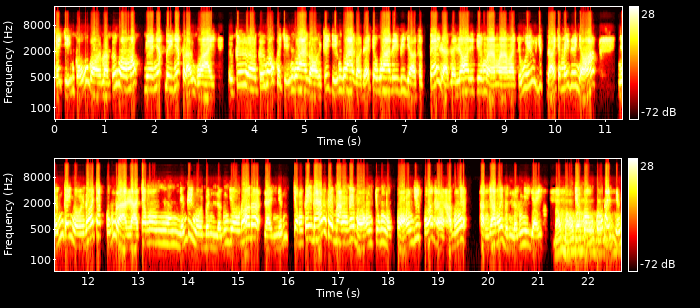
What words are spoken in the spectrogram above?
cái chuyện cũ rồi mà cứ móc nhắc đi nhắc lại hoài. Cứ cứ móc cái chuyện qua rồi cái chuyện qua rồi để cho qua đi. Bây giờ thực tế là này lo đi chưa mà mà mà chủ yếu giúp đỡ cho mấy đứa nhỏ. Những cái người đó chắc cũng là là trong những cái người bình luận vô đó đó là những trong cái đám cái băng cái bọn chung một bọn với của thằng hận á thành ra mới bình luận như vậy. Bảo mẫu chứ bảo cô cô thấy những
